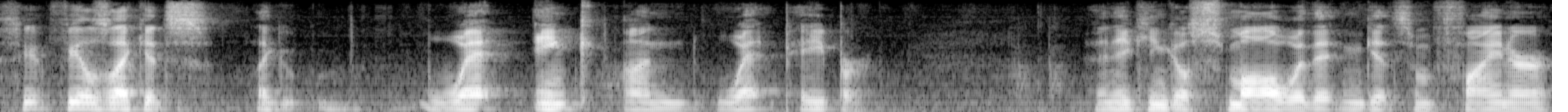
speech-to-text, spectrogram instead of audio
See, it feels like it's like wet ink on wet paper, and you can go small with it and get some finer,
